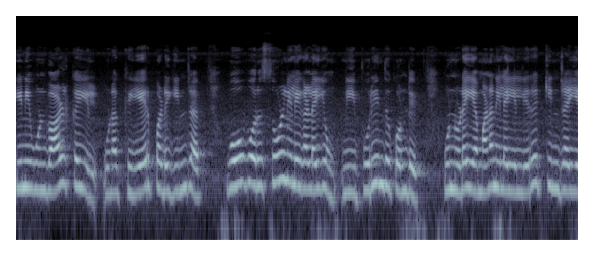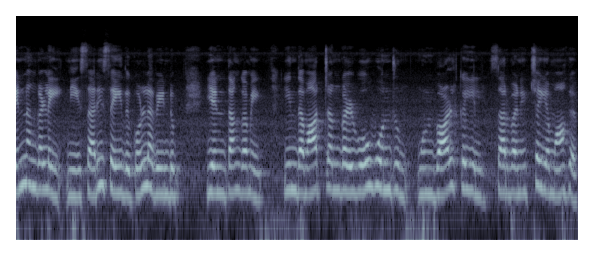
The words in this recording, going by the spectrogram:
இனி உன் வாழ்க்கையில் உனக்கு ஏற்படுகின்ற ஒவ்வொரு சூழ்நிலைகளையும் நீ புரிந்து கொண்டு உன்னுடைய மனநிலையில் இருக்கின்ற எண்ணங்களை நீ சரி செய்து கொள்ள வேண்டும். என் தங்கமே இந்த மாற்றங்கள் ஒவ்வொன்றும் உன் வாழ்க்கையில் சர்வ நிச்சயமாக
